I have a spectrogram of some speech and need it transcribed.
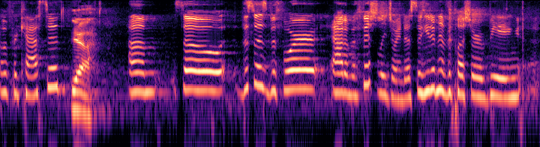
oh, for casted. yeah. Um, so this was before Adam officially joined us, so he didn't have the pleasure of being. Uh,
